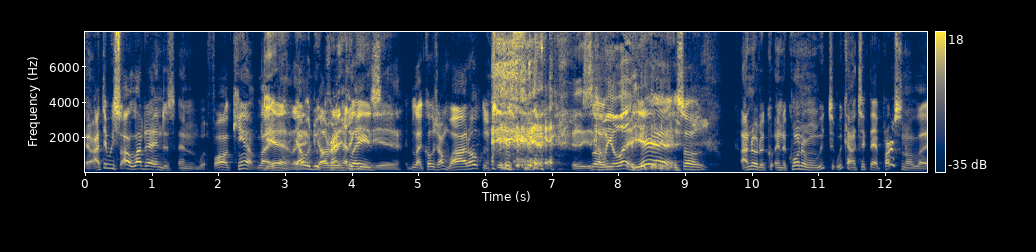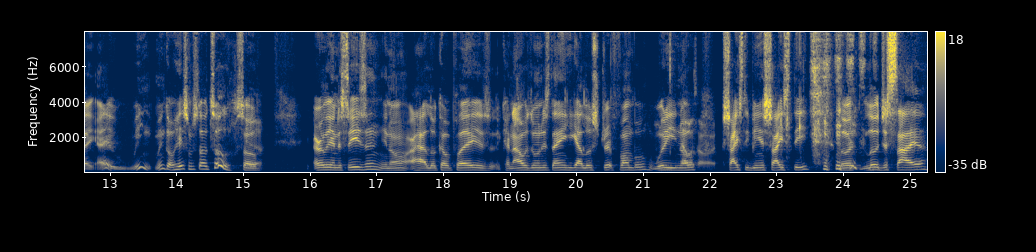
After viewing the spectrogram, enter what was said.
Yeah, I think we saw a lot of that in this in what, fall camp. Like, yeah, like, y'all would do y'all crack really plays. get- yeah, like, Coach, I'm wide open. it's coming your way. yeah, so I know the in the corner when we t- we kind of took that personal. Like, hey, we we can go hit some stuff too. So. Yeah. Early in the season, you know, I had a little couple plays. Kani was doing this thing. He got a little strip fumble. Woody, you know. Shiesty being Shiesty. little, little Josiah,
